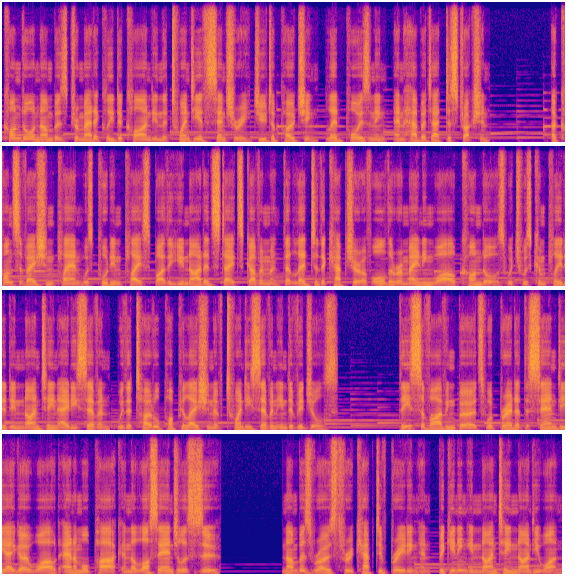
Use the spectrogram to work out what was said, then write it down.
Condor numbers dramatically declined in the 20th century due to poaching, lead poisoning, and habitat destruction. A conservation plan was put in place by the United States government that led to the capture of all the remaining wild condors which was completed in 1987, with a total population of 27 individuals. These surviving birds were bred at the San Diego Wild Animal Park and the Los Angeles Zoo. Numbers rose through captive breeding and, beginning in 1991,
